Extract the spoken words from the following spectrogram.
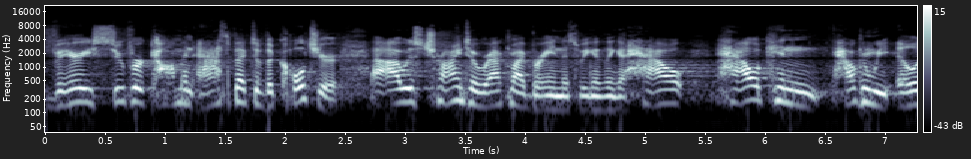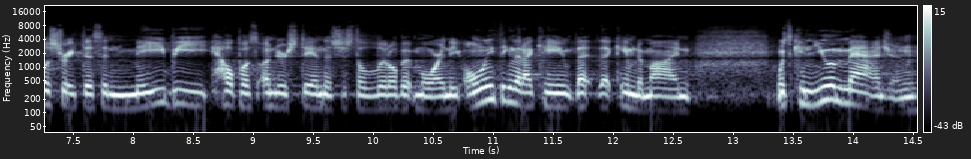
very super common aspect of the culture. I was trying to rack my brain this week and think, how, how, can, how can we illustrate this and maybe help us understand this just a little bit more? And the only thing that I came, that, that came to mind was can you imagine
